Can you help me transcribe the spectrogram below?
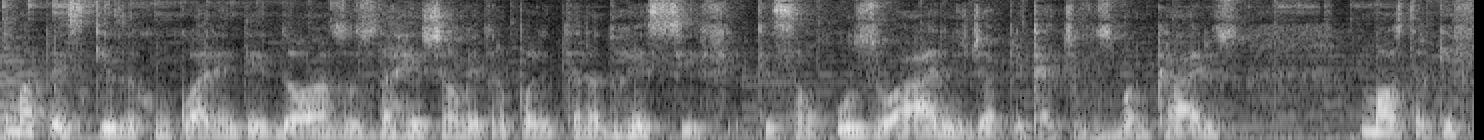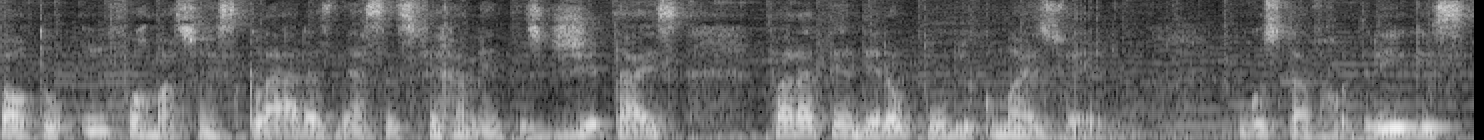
Uma pesquisa com 40 idosos da região metropolitana do Recife, que são usuários de aplicativos bancários, mostra que faltam informações claras nessas ferramentas digitais para atender ao público mais velho. Gustavo Rodrigues,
